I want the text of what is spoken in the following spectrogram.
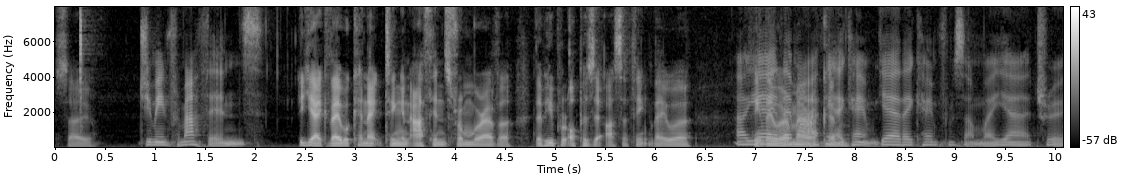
So, Do you mean from Athens? yeah, they were connecting in Athens from wherever. The people opposite us, I think they were. Oh yeah, they were might- I think they came. Yeah, they came from somewhere. Yeah, true.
